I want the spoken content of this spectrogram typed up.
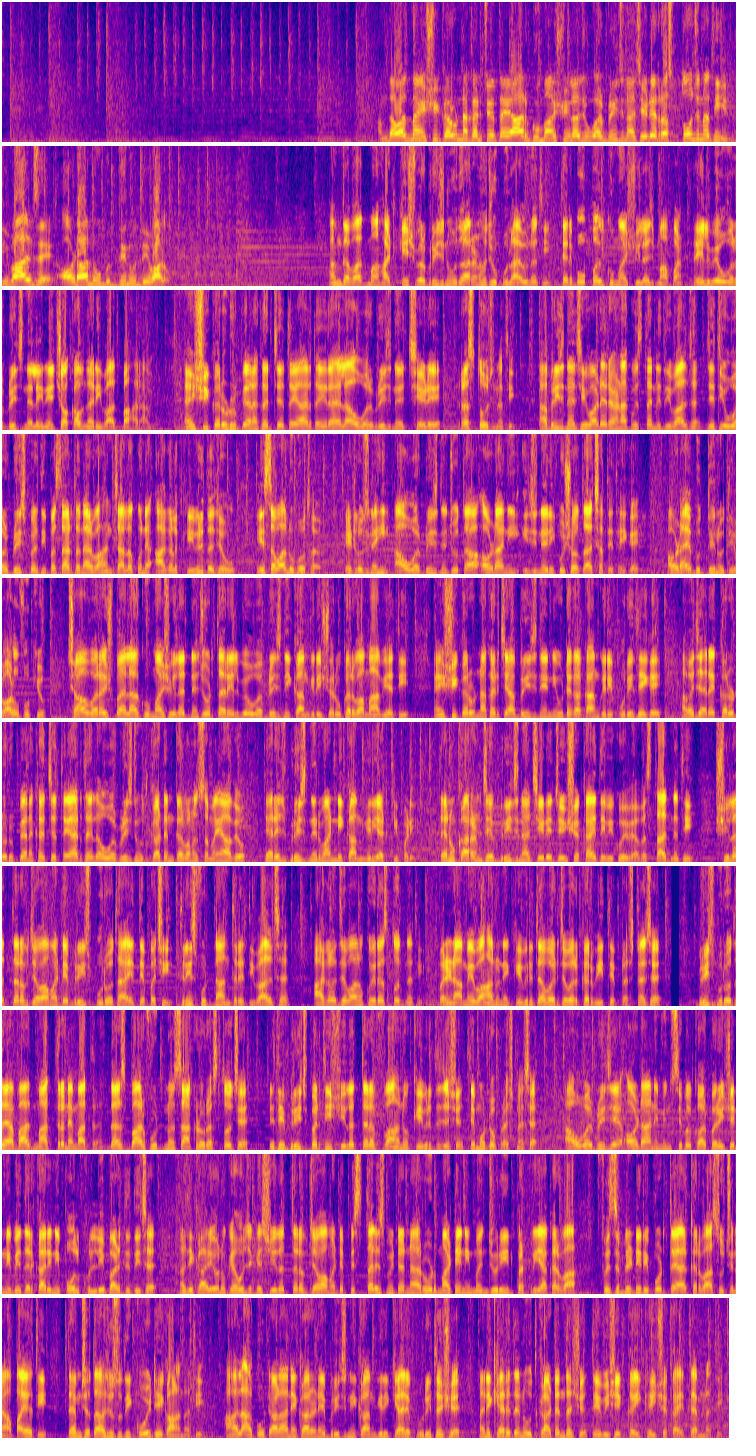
અમદાવાદમાં એંશી કરોડના ખર્ચે તૈયાર ઘુમા શિલજ ઓવરબ્રિજના છેડે રસ્તો જ નથી, દિવાલ છે ઓડાનું બુદ્ધિનું દેવાળું. અમદાવાદમાં હાટકેશ્વર બ્રિજનું ઉદાહરણ હજુ ભૂલાયું નથી, ત્યારે બોપલ ઘુમા શિલજમાં પણ રેલવે ઓવરબ્રિજને લઈને ચોંકાવનારી વાત બહાર આવી. એંશી કરોડ રૂપિયાના ખર્ચે તૈયાર થઈ રહેલા ઓવરબ્રિજને છેડે રસ્તો જ નથી. આ બ્રિજના છેવાડે રહેણાંક વિસ્તારની દિવાલ છે, જેથી ઓવરબ્રિજ પરથી પસાર થનાર વાહન ચાલકોને આગળ કેવી રીતે જવું એ સવાલ ઊભો થયો. એટલું જ નહીં, આ ઓવરબ્રિજને જોતા ઔડાની ઇજનેરી કુશળતા છતી થઈ ગઈ. ઔડાએ બુદ્ધિનું દિવાળું ફૂક્યું. છ વર્ષ પહેલા ઘુમા જોડતા રેલવે ઓવરબ્રિજની કામગીરી શરૂ કરવામાં આવી હતી. એંશી કરોડના ખર્ચે આ બ્રિજને નેવું ટકા કામગીરી પૂરી થઈ ગઈ. હવે જ્યારે કરોડો રૂપિયાના ખર્ચે તૈયાર થયેલા ઓવરબ્રિજનું ઉદ્ઘાટન કરવાનો સમય આવ્યો, ત્યારે જ બ્રિજ નિર્માણની કામગીરી અટકી પડી. તેનું કારણ છે બ્રિજના છેડે જઈ શકાય તેવી કોઈ વ્યવસ્થા જ નથી. શિલજ તરફ જવા માટે બ્રિજ પૂરો થાય તે પછી ત્રીસ ફૂટના અંતરે દિવાલ છે. આગળ જવાનો કોઈ રસ્તો જ નથી. પરિણામે વાહનોને કેવી રીતે અવરજવર કરવી તે પ્રશ્ન છે. બ્રિજ પૂરો થયા બાદ માત્ર ને માત્ર દસ બાર ફૂટનો સાંકડો રસ્તો છે, જેથી બ્રિજ પરથી શિલત તરફ વાહનો કેવી રીતે જશે તે મોટો પ્રશ્ન છે. આ ઓવરબ્રિજે ઓડા અને મ્યુનિસિપલ કોર્પોરેશનની બેદરકારીની પોલ ખુલ્લી પાડી દીધી છે. અધિકારીઓનું કહેવું છે કે શિલત તરફ જવા માટે પિસ્તાલીસ મીટરના રોડ માટેની મંજૂરી પ્રક્રિયા કરવા, ફિઝિબિલિટી રિપોર્ટ તૈયાર કરવા સૂચના અપાઈ હતી, તેમ છતાં હજુ સુધી કોઈ ઠેકાણા નથી. હાલ આ ગોટાળાને કારણે બ્રિજની કામગીરી ક્યારે પૂરી થશે અને ક્યારે તેનું ઉદ્ઘાટન થશે તે વિશે કંઈ કહી શકાય તેમ નથી.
